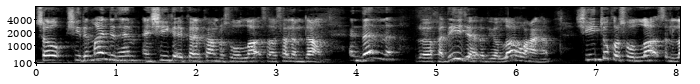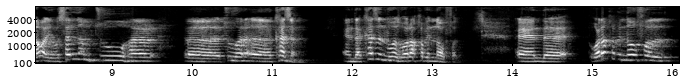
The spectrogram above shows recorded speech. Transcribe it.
so she reminded him and she calmed Rasulullah sallallahu down and then uh, Khadija radiallahu anha she took Rasulullah sallallahu alayhi wasallam to her uh, to her uh, cousin. And the cousin was Waraq bin Nawfal. And uh, Waraq bin Nawfal,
